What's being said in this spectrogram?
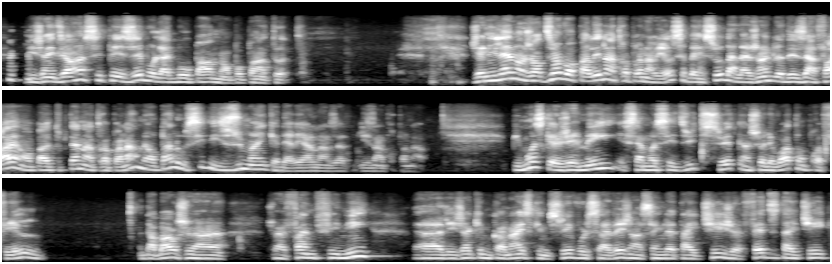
les gens disent Ah, c'est paisible au lac Beauport. Non, pas, pas en tout. Janilène, aujourd'hui, on va parler d'entrepreneuriat. C'est bien sûr dans la jungle des affaires, on parle tout le temps d'entrepreneurs, mais on parle aussi des humains qu'il y a derrière les entrepreneurs. Puis moi, ce que j'ai aimé, ça m'a séduit tout de suite quand je suis allé voir ton profil. D'abord, je suis un fan fini euh, les gens qui me connaissent, qui me suivent, vous le savez, j'enseigne le tai chi, je fais du tai chi,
